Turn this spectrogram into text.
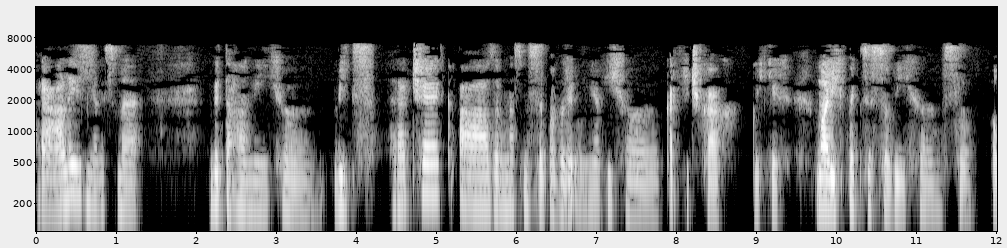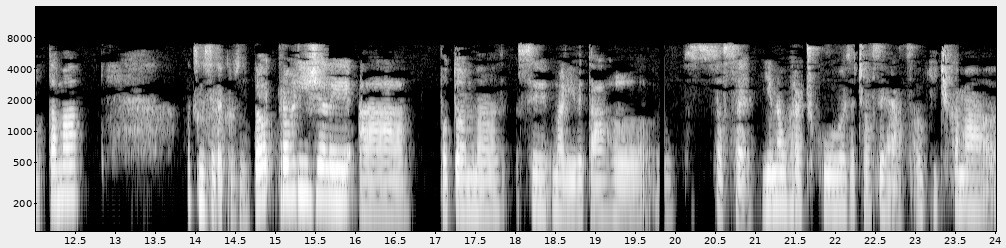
hráli, měli jsme vytahaných eh, víc hraček a zrovna jsme se bavili o nějakých eh, kartičkách, takových těch malých pexisových eh, s autama. Tak jsme si tak různě prohlíželi a potom si malý vytáhl zase jinou hračku, začal si hrát s autíčkama,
